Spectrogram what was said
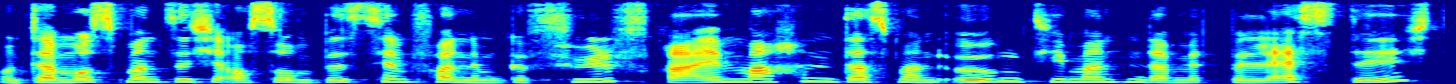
Und da muss man sich auch so ein bisschen von dem Gefühl frei machen, dass man irgendjemanden damit belästigt,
